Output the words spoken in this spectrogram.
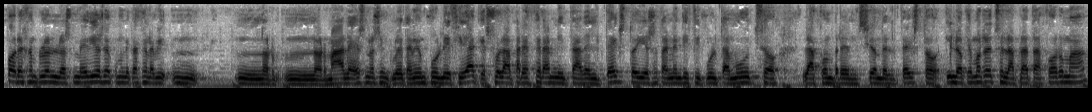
por ejemplo, en los medios de comunicación normales, nos incluye también publicidad que suele aparecer a mitad del texto y eso también dificulta mucho la comprensión del texto. Y lo que hemos hecho en la plataforma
